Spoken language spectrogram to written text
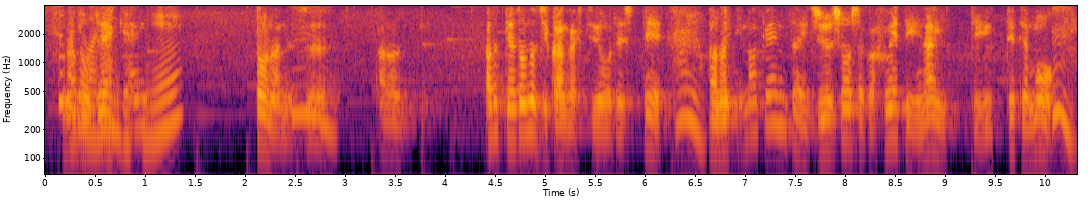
す。すぐではないんですね。そうなんです。うん、あのある程度の時間が必要でして、はい、あの今現在重症者が増えていないって言ってても、うん、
